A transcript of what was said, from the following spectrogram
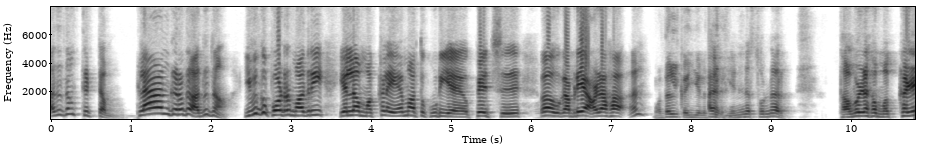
அதுதான் திட்டம். பிளான்ங்கிறது அதுதான். இவங்க போடுற மாதிரி எல்லாம் மக்களை ஏமாத்தக்கூடிய பேச்சு அப்படியே அழகா முதல் கையெழுத்து. என்ன சொன்னார்? தமிழக மக்கள்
